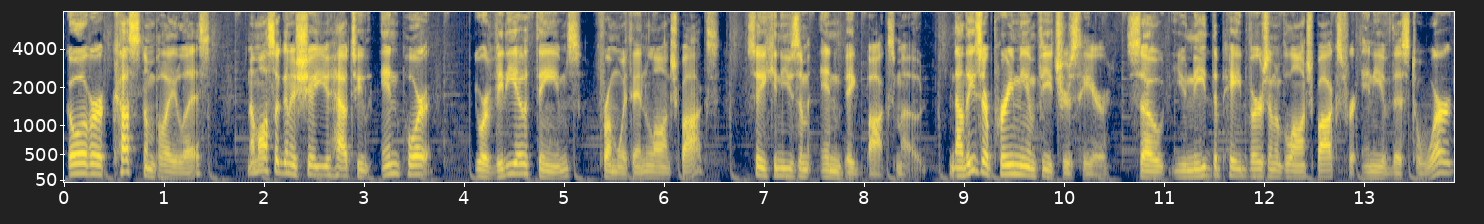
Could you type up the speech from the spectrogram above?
go over Custom Playlist, and I'm also going to show you how to import your video themes from within Launchbox so you can use them in big box mode. Now these are premium features here, so you need the paid version of Launchbox for any of this to work.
